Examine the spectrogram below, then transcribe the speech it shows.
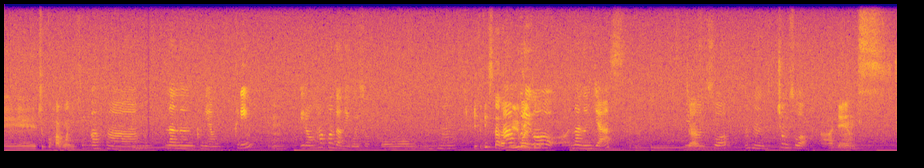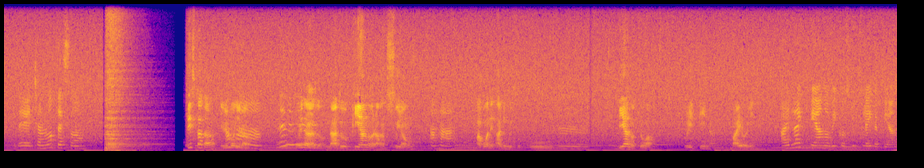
에, 축구 학원 있어? 아하 나는 그냥 그림 음. 이런 학원 다니고 있었고. 음. 비슷비슷하다 아 일본에서 그리고 나는 재즈 음. 이런? 수업, 음, 춤 수업. 아 댄스 네 잘못했어. 비슷하다 일본이랑 아하. 네네네. 우리나라도 나도 피아노랑 수영 아하. 학원에 다니고 있었고 음. 피아노 좋아? 우리 띠나 바이올린? I like piano because you play the piano.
